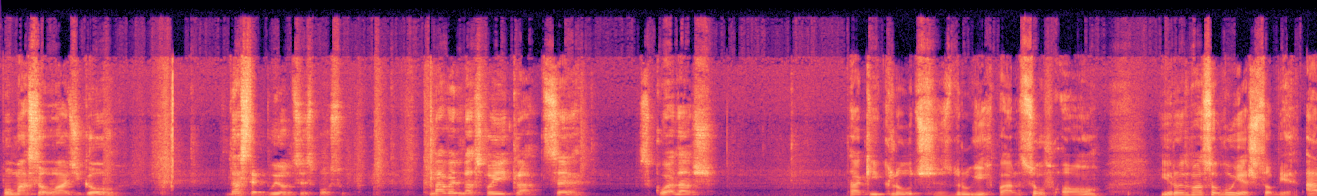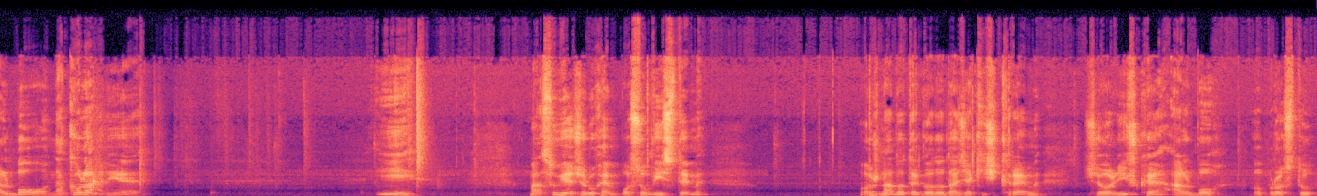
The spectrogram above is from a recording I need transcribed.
pomasować go w następujący sposób. Nawet na swojej klatce składasz taki klucz z drugich palców, o, i rozmasowujesz sobie. Albo na kolanie i masujesz ruchem posuwistym. Można do tego dodać jakiś krem czy oliwkę, albo po prostu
